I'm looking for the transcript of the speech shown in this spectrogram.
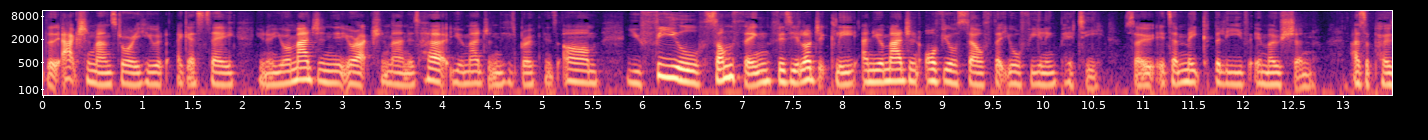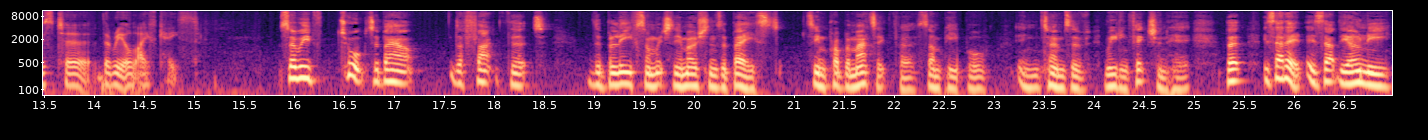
the action man story, he would, I guess, say, you know, you imagine that your action man is hurt, you imagine that he's broken his arm, you feel something physiologically, and you imagine of yourself that you're feeling pity. So it's a make believe emotion as opposed to the real life case. So we've talked about the fact that the beliefs on which the emotions are based seem problematic for some people in terms of reading fiction here. But is that it? Is that the only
